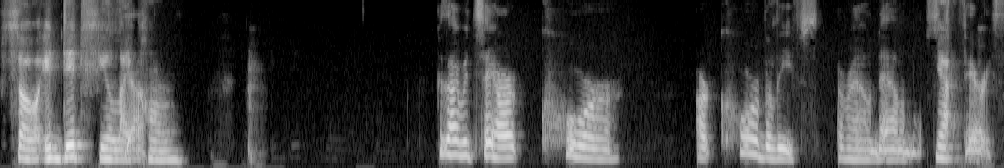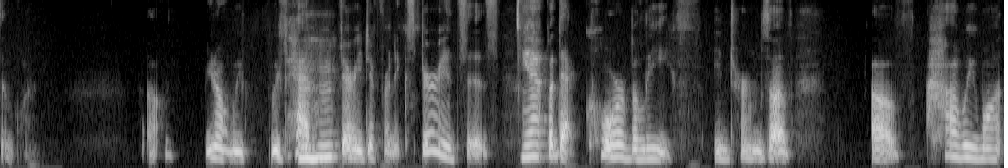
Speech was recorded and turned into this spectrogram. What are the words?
So it did feel like yeah. home. Because I would say our core, our core beliefs around animals yeah. very similar. Um, you know, we've we've had mm-hmm. very different experiences. Yeah. But that core belief in terms of of how we want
